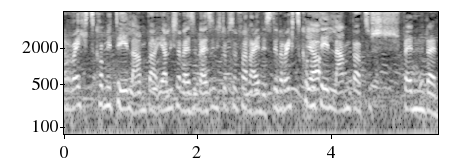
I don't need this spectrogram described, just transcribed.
Rechtskomitee Lambda, ehrlicherweise weiß ich nicht, ob es ein Verein ist, dem Rechtskomitee ja. Lambda zu spenden.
